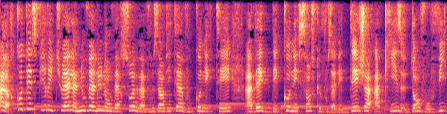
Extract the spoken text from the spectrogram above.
Alors, côté spirituel, la nouvelle lune en verso, elle va vous inviter à vous connecter avec des connaissances que vous avez déjà acquises dans vos vies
